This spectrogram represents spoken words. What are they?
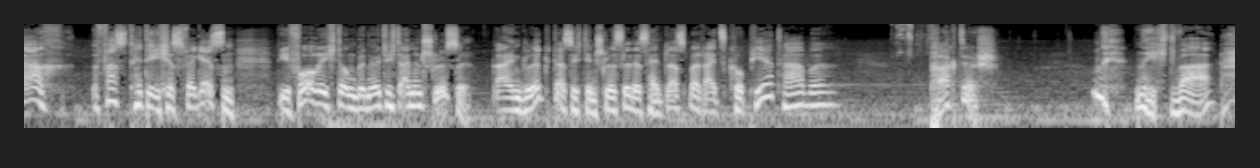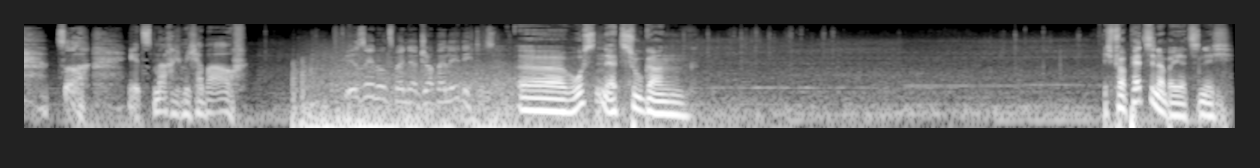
Ach, fast hätte ich es vergessen. Die Vorrichtung benötigt einen Schlüssel. Ein Glück, dass ich den Schlüssel des Händlers bereits kopiert habe. Praktisch. Nicht wahr? So, jetzt mache ich mich aber auf. Wir sehen uns, wenn der Job erledigt ist. Äh, wo ist denn der Zugang? Ich verpetze ihn aber jetzt nicht.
